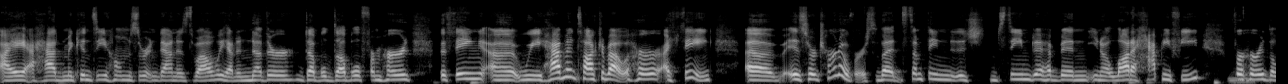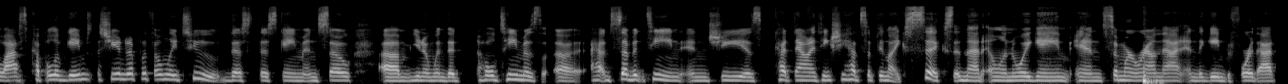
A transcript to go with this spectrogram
I I had Mackenzie Holmes written down as well. We had another double double from her. The thing uh, we haven't talked about her, I think, uh, is her turnovers, but something that seemed to have been, you know, a lot of happy feet for mm-hmm. her the last couple of games. She ended up with only two this this game, and so um, you know when the whole team has uh, had 17 and she is cut down, I think she had something like six in that Illinois game and somewhere around that, and the game before that.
